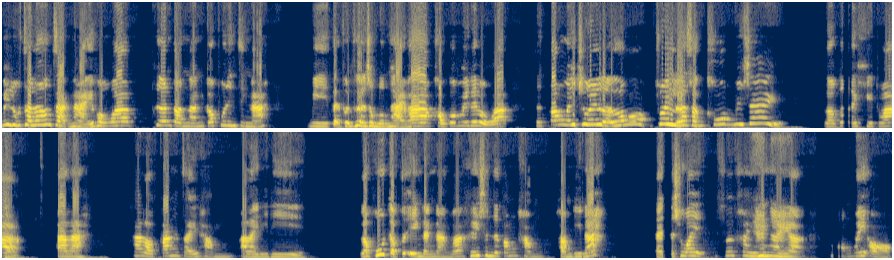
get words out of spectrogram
ไม่รู้จะเริ่มจากไหน เพราะว่าเพื่อนตอนนั้นก็พูดจริง ๆ นะ มีแต่เพื่อนๆชมรมถ่ายภาพเขาก็ไม่ได้แบบว่า จะต้องไม่ช่วยเหลือโลก ช่วยเหลือสังคมไม่ใช่ เราก็เลยคิดว่าครับอะไรถ้าเราตั้งใจทำอะไรดีๆ เราพูดกับตัวเองดัง ๆ ว่าเฮ้ยฉันจะต้องทำความดีนะ แต่จะช่วยช่วยใครยังไงอะมอง ไม่ออก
